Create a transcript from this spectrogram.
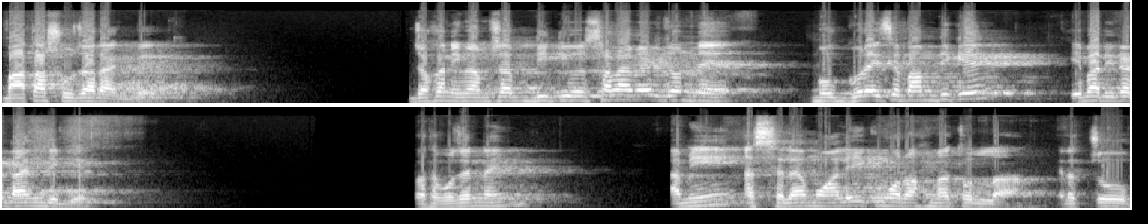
মাথা সোজা রাখবে। যখন ইমাম সাহেব দ্বিতীয় সালামের জন্য মুখ ঘুরাইছে বাম দিকে, এবার এটা ডান দিকে। কথা বোঝেন নাই? আমি, আসসালামু আলাইকুম রহমাতুল্লাহ। এটা চুপ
